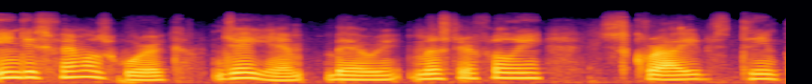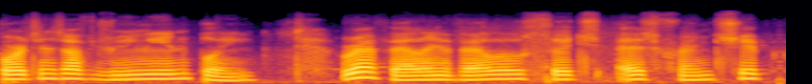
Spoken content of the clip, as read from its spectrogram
In this famous work, J. M. Barrie masterfully describes the importance of dreaming and playing, revealing values such as friendship,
